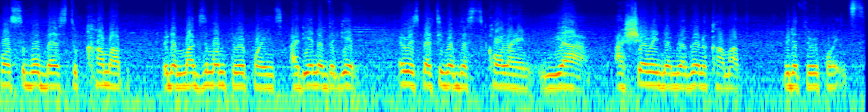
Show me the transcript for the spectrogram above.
possible best to come up with a maximum three points at the end of the game, irrespective of the scoreline. We are assuring them we are going to come up with the three points.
